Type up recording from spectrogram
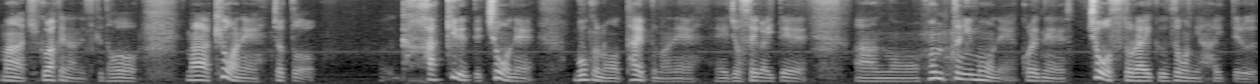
まあ聞くわけなんですけど、まあ今日はね、ちょっと、はっきり言って超ね、僕のタイプのね、え女性がいて、あの、本当にもうね、これね、超ストライクゾーンに入ってる、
